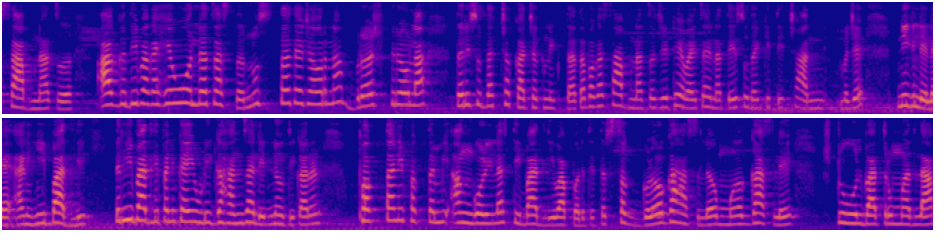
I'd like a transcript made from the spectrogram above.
साबणाचं अगदी बघा हे ओलंच असतं. नुसतं त्याच्यावर ना ब्रश फिरवला तरीसुद्धा चकाचक निघतं. आता बघा साबणाचं जे ठेवायचं आहे ना ते सुद्धा किती छान म्हणजे निघलेलं आहे. आणि ही बादली तर ही बादली पण काही एवढी घाण झालेली नव्हती. कारण फक्त आणि फक्त मी आंघोळीलाच ती बादली वापरते. तर सगळं घासलं मग घासले. स्टूल बाथरूममधला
